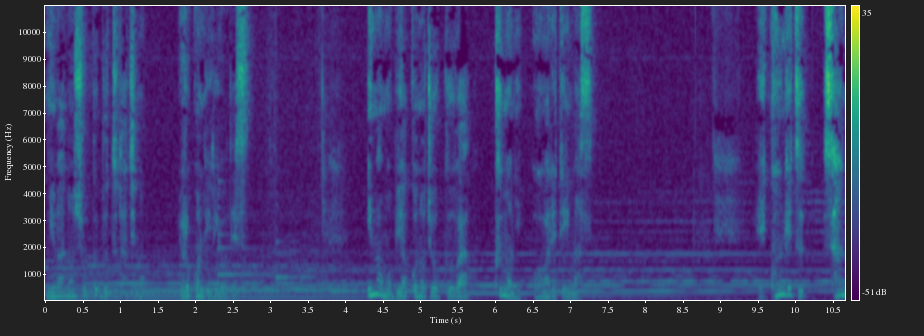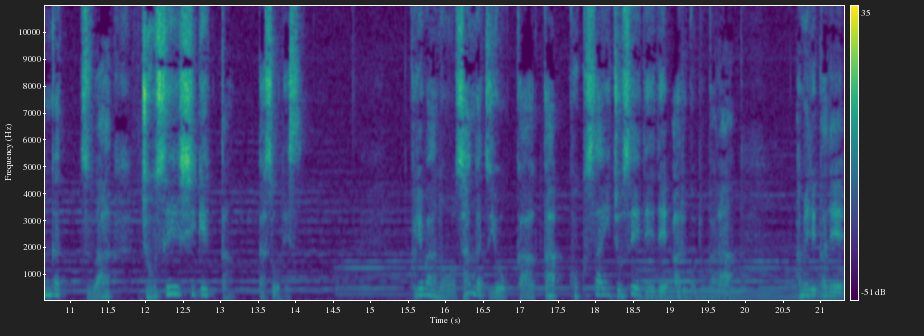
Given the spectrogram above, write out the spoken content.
庭の植物たちも喜んでいるようです。今も琵琶湖の上空は雲に覆われています。今月3月は女性史月間だそうです。これはあの3月8日が国際女性デーであることからアメリカで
